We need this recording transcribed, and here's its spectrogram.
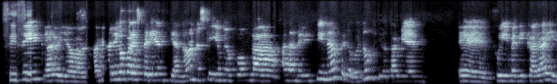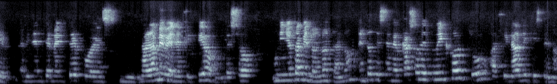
Sí, sí. claro, yo también lo digo por experiencia, ¿no? No es que yo me oponga a la medicina, pero bueno, yo también eh, fui medicada y evidentemente pues nada me benefició. De eso un niño también lo nota, ¿no? Entonces, en el caso de tu hijo, tú al final dijiste, no,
